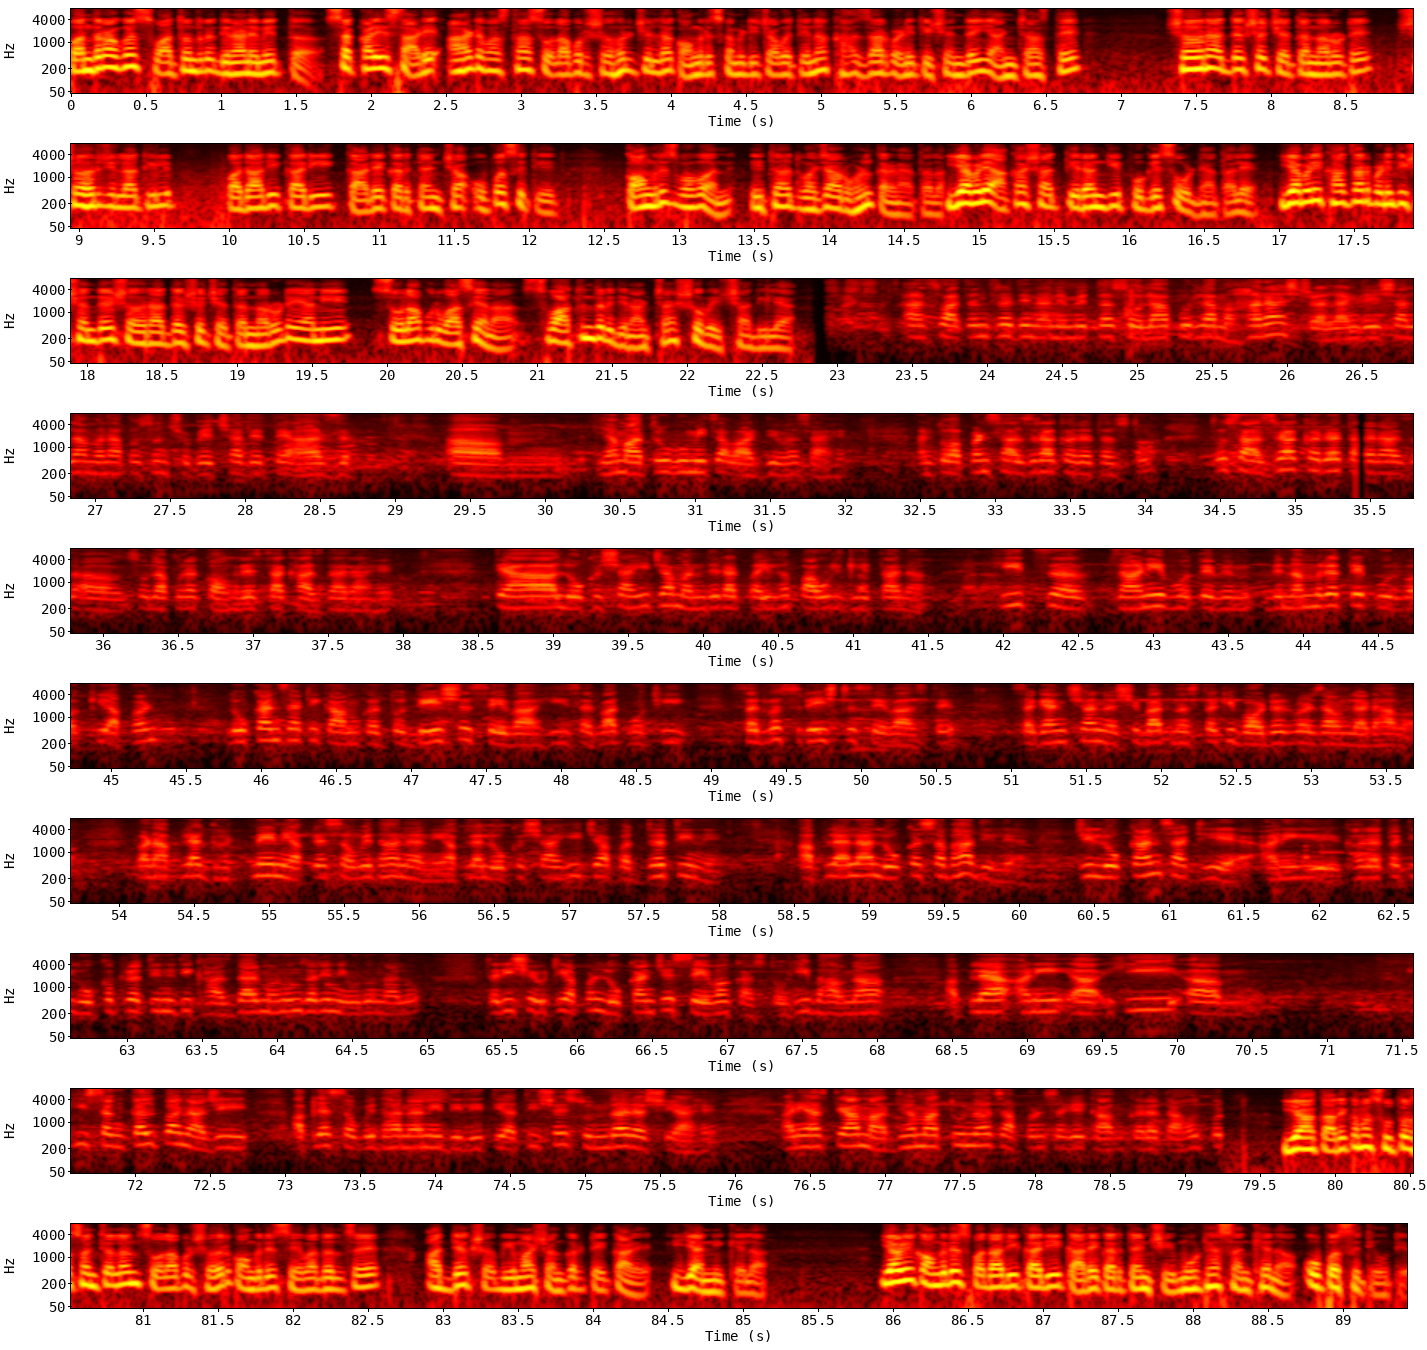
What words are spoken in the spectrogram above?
पंधरा ऑगस्ट स्वातंत्र्य दिनानिमित्त सकाळी साडेआठ वाजता सोलापूर शहर जिल्हा काँग्रेस कमिटीच्या वतीनं खासदार प्रणिती शिंदे यांच्या हस्ते शहराध्यक्ष चेतन नरोटे शहर जिल्ह्यातील पदाधिकारी कार्यकर्त्यांच्या उपस्थितीत काँग्रेस भवन इथं ध्वजारोहण करण्यात आलं. यावेळी आकाशात तिरंगी फुगे सोडण्यात आले. यावेळी खासदार प्रणिती शिंदे शहराध्यक्ष चेतन नरोटे यांनी सोलापूर वासियांना स्वातंत्र्य दिनाच्या शुभेच्छा दिल्या. आज स्वातंत्र्य दिनानिमित्त सोलापूरला महाराष्ट्राला आणि देशाला मनापासून शुभेच्छा देते. आज ह्या मातृभूमीचा वाढदिवस आहे आणि तो आपण साजरा करत असतो. तो साजरा करत आज सोलापुरात काँग्रेसचा खासदार आहे. त्या लोकशाहीच्या मंदिरात पहिलं पाऊल घेताना हीच जाणीव होते विम विनम्रतेपूर्वक की आपण लोकांसाठी काम करतो. देशसेवा ही सर्वात मोठी सर्वश्रेष्ठ सेवा असते. सगळ्यांच्या नशिबात नसतं की बॉर्डरवर जाऊन लढावं. पण आपल्या घटनेने आपल्या संविधानाने आपल्या लोकशाहीच्या पद्धतीने आपल्याला लोकसभा दिली आहे जी लोकांसाठी आहे आणि खरं तर लोकप्रतिनिधी खासदार म्हणून जरी निवडून आलो तरी शेवटी आपण लोकांचे सेवक असतो. ही भावना आपल्या आणि ही ही संकल्पना जी आपल्या संविधानाने दिली ती अतिशय सुंदर अशी आहे. आणि आज त्या माध्यमातूनच आपण सगळे काम करत आहोत. पण या कार्यक्रमात सूत्रसंचालन सोलापूर शहर काँग्रेस सेवा दलचे अध्यक्ष भीमाशंकर टेकाळे यांनी केलं. यावेळी काँग्रेस पदाधिकारी कार्यकर्त्यांची मोठ्या संख्येनं उपस्थिती होती.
